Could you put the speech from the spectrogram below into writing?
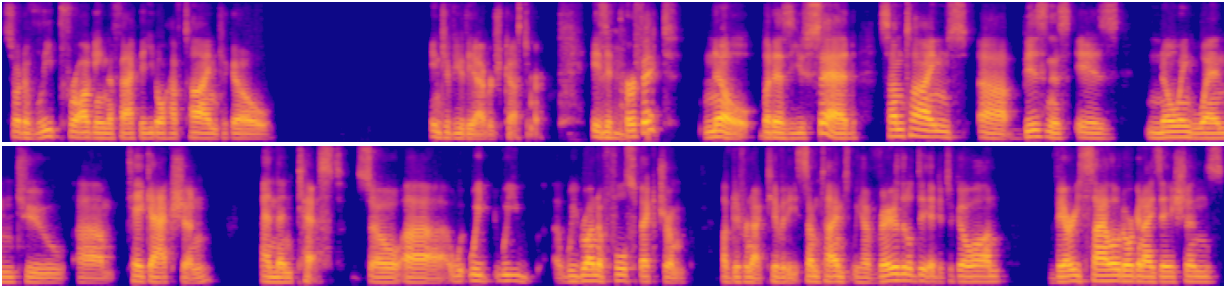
sort of leapfrogging the fact that you don't have time to go interview the average customer. Is mm-hmm. it perfect? No. But as you said, sometimes uh, business is knowing when to um, take action and then test. So uh, we we we run a full spectrum of different activities. Sometimes we have very little data to go on, very siloed organizations.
